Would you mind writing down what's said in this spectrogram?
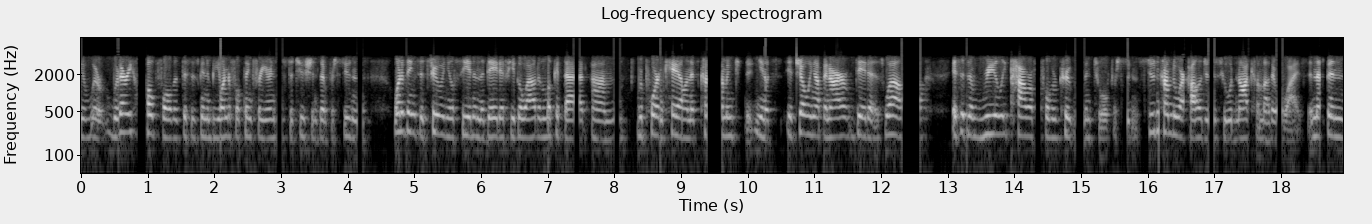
we're, we're very hopeful that this is going to be a wonderful thing for your institutions and for students. One of the things that's true, and you'll see it in the data if you go out and look at that um, report in CAEL, and it's coming, you know, it's, it's showing up in our data as well, is it's a really powerful recruitment tool for students. Students come to our colleges who would not come otherwise, and that's been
